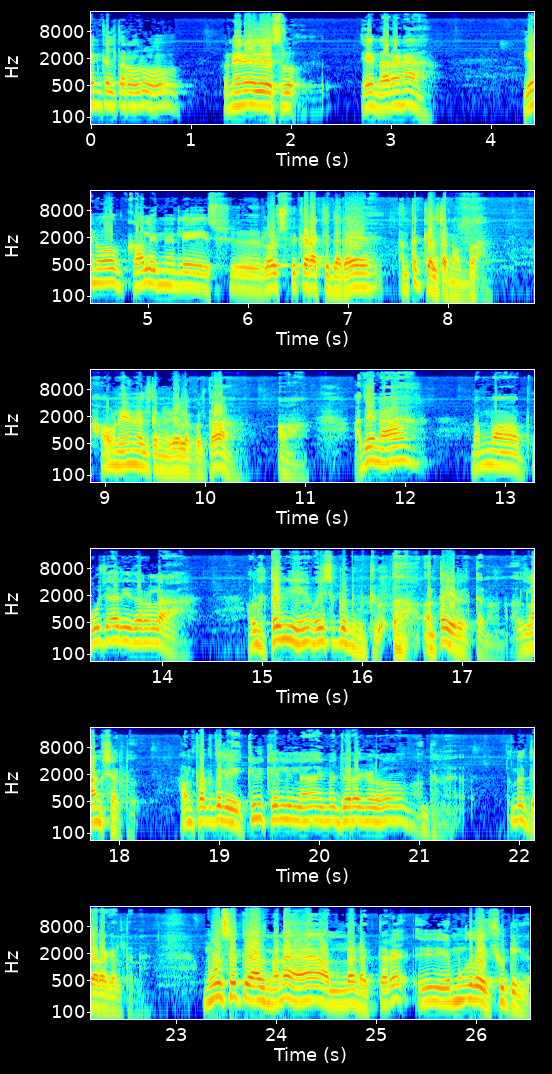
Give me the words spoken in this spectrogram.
ಏನು ಕೇಳ್ತಾರೆ ಅವರು ಅವನೇನೋ ಹೆಸರು, ಏ ನಾರಾಯಣ, ಏನು ಕಾಲಿನಲ್ಲಿ ಲೌಡ್ ಸ್ಪೀಕರ್ ಹಾಕಿದ್ದಾರೆ ಅಂತ ಕೇಳ್ತಾನೆ ಒಬ್ಬ. ಅವನೇನು ಹೇಳ್ತಾನೆ ಹೇಳಲ್ಲ ಗೊತ್ತಾ? ಹಾಂ ಅದೇನಾ, ನಮ್ಮ ಪೂಜಾರಿ ಇದ್ದಾರಲ್ಲ ಅವಳು ತಂಗಿ ವಯಸ್ಸಿಗೆ ಬಂದುಬಿಟ್ಲು ಅಂತ ಹೇಳ್ತಾನೆ ಅವನು, ಅದು ಲಾಂಗ್ ಶಾಟು ಅವನ ಪಕ್ಕದಲ್ಲಿ ಕಿವಿ ಕೇಳಲಿಲ್ಲ, ಇನ್ನೂ ಜ್ವರ ಹೇಳು ಅಂತಾನೆ. ಇನ್ನೂ ಜ್ವರ ಹೇಳ್ತಾನೆ ಮೂರು ಸತಿ ಆದಮೇಲೆ ಎಲ್ಲ ನಗ್ತಾರೆ. ಈ ಮುಗಿದೋಯ್ತು ಶೂಟಿಂಗ್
